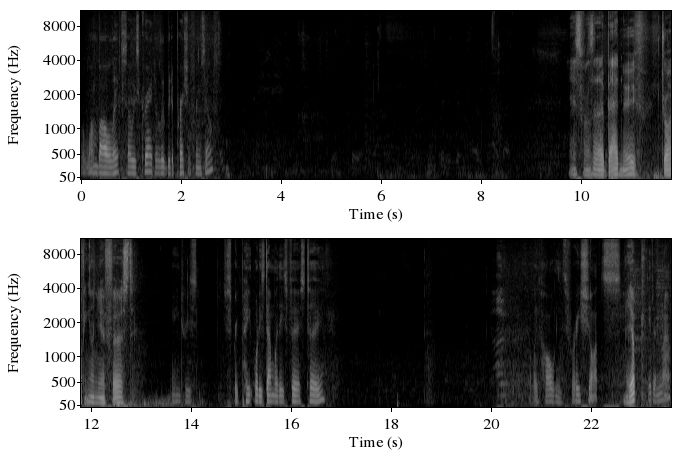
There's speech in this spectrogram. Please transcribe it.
One bowl left, so he's created a little bit of pressure for himself. Yes, was that a bad move? Driving on your first. Andrew's just repeat what he's done with his first two. Probably holding three shots. Yep. Did enough.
